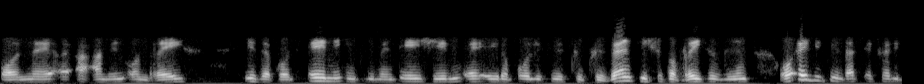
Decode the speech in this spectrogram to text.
on, uh, I mean, on race. Is there got any implementation, uh, you know, policies to prevent issues of racism or anything that actually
